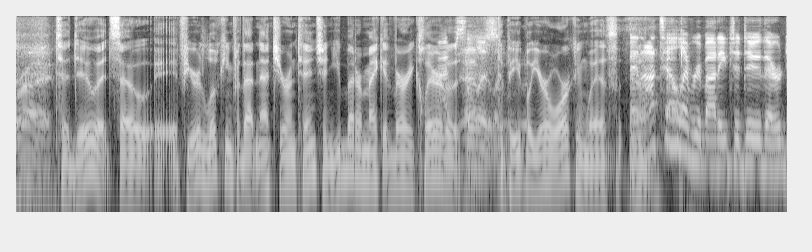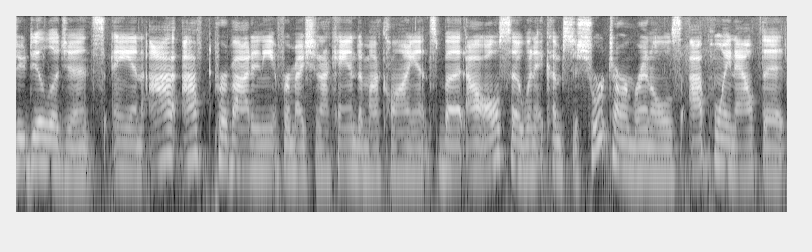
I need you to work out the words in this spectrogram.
Right. to do it. So if you're looking for that and that's your intention, you better make it very clear to the, Absolutely. the people you're working with. And Uh, I tell everybody to do their due diligence, and I, I provide any information I can to my clients. But I also, when it comes to short term rentals, I point out that.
